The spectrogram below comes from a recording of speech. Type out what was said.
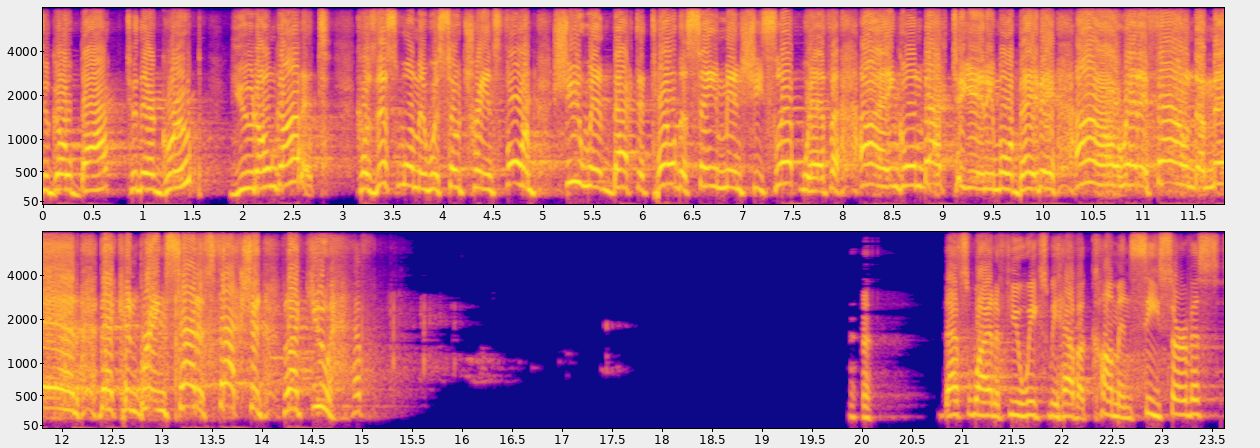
to go back to their group, you don't got it. Because this woman was so transformed, she went back to tell the same men she slept with, I ain't going back to you anymore, baby. I already found a man that can bring satisfaction like you have That's why in a few weeks we have a come and see service,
